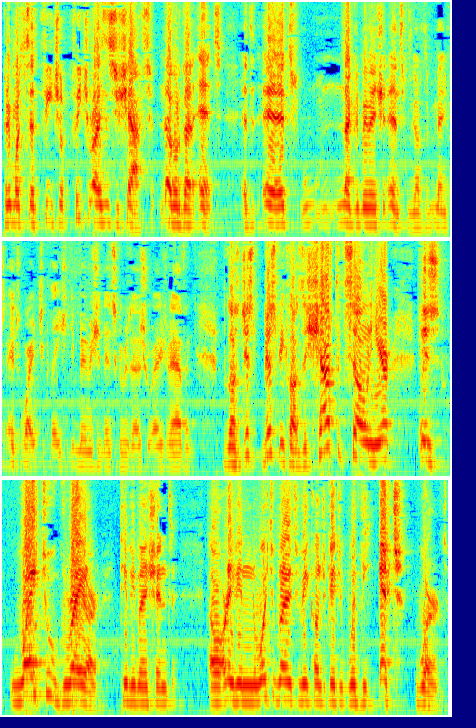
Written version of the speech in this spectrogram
pretty much that feature featurizes the shaft other than it, it it's not going to be mentioned in because it's white it should be mentioned in having because just just because the shaft itself here is way too grayer to be mentioned or even way too grayer to be conjugated with the it word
